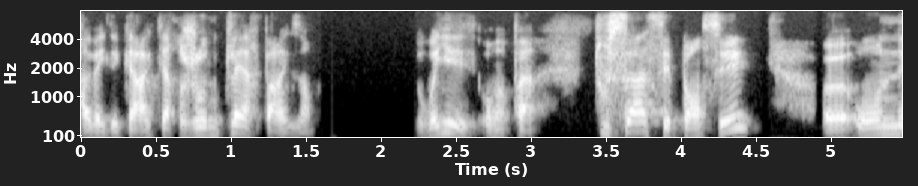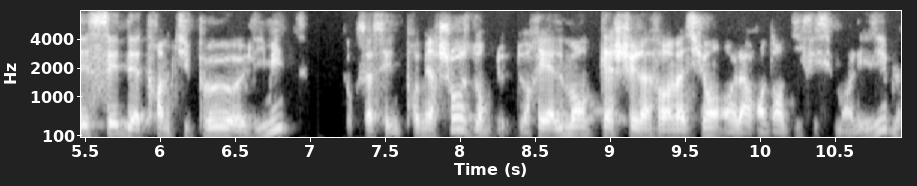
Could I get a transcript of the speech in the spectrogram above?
avec des caractères jaune clair, par exemple? Vous voyez, enfin, tout ça, c'est pensé. Euh, on essaie d'être un petit peu euh, limite, donc ça, c'est une première chose, donc de, réellement cacher l'information en la rendant difficilement lisible.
